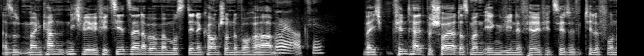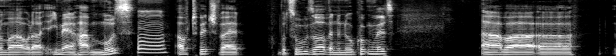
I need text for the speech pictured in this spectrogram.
Also man kann nicht verifiziert sein, aber man muss den Account schon eine Woche haben. Ja, okay. Weil ich finde halt bescheuert, dass man irgendwie eine verifizierte Telefonnummer oder E-Mail haben muss Mhm. auf Twitch, weil wozu so, wenn du nur gucken willst. Aber äh,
